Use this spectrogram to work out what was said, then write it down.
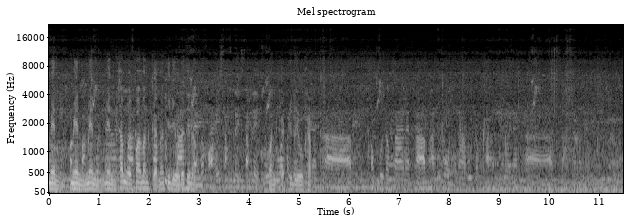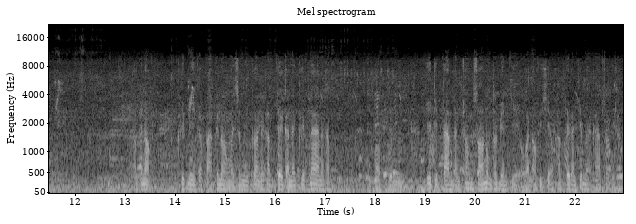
เม่นเม่นเม่นเม่นข้ามอวยพรวันเกิดมาพี่ดิวด้วยพี่น้องก็ขอให้สำเร็จสำเร็จรุ่งวันเกิดพี่ดิวครับครับ ขอบคุณมากๆนะครับ อนุโมทนาบุญกับครั้งนี้ด้วยนะครับพี่น้องคลิปนี้กับฝากพี่น้องไว้สมีก่อนนะครับ เจอกันในคลิปหน้านะครับ ขอบคุณที่ติดตามทางช่องซ้อนนมทะเบียนเกียววันออฟฟิเชียลครับ เจอกันคลิปหน้าครับ สวัสดีครับ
